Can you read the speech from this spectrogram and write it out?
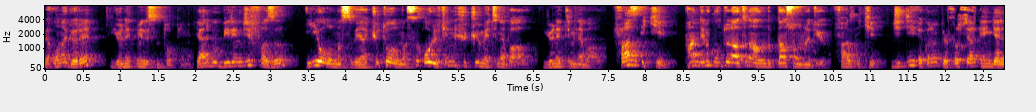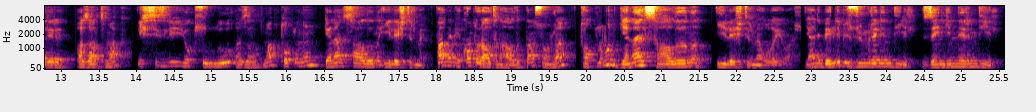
ve ona göre yönetmelisin toplumu. Yani bu birinci fazı iyi olması veya kötü olması o ülkenin hükümetine bağlı, yönetimine bağlı. Faz 2 pandemi kontrol altına alındıktan sonra diyor. Faz 2 ciddi ekonomik ve sosyal engelleri azaltmak, işsizliği, yoksulluğu azaltmak, toplumun genel sağlığını iyileştirmek. Pandemiyi kontrol altına aldıktan sonra toplumun genel sağlığını iyileştirme olayı var. Yani belli bir zümrenin değil, zenginlerin değil,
